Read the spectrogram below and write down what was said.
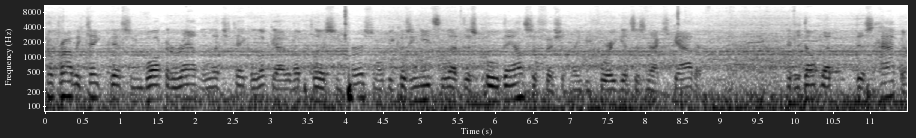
He'll probably take this and walk it around and let you take a look at it up close and personal because he needs to let this cool down sufficiently before he gets his next gather. If you don't let this happen,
